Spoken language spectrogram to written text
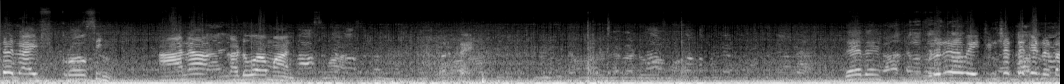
വൈൽഡ് ലൈഫ് ക്രോസിംഗ് ആന കടുവ മാൻ. ദേ, ദേ. ഇവിടെ ഒരു വെയിറ്റിംഗ് ഒക്കെ ഉണ്ട്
